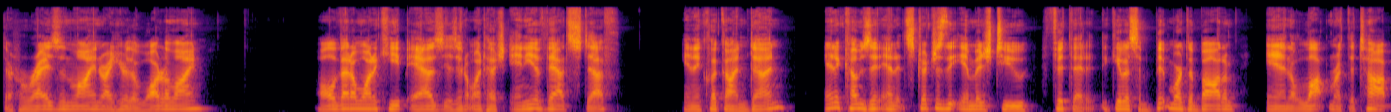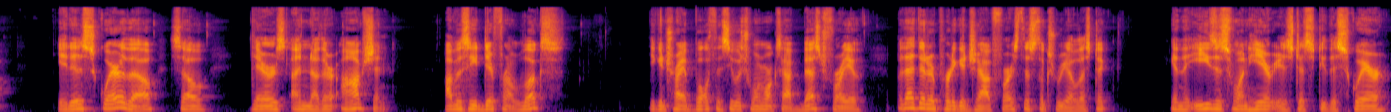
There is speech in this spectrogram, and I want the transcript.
the horizon line right here, the water line. All of that I want to keep as is. I don't want to touch any of that stuff. And then click on Done. And it comes in and it stretches the image to fit that to give us a bit more at the bottom and a lot more at the top. It is square though, so there's another option. Obviously different looks. You can try both and see which one works out best for you, but that did a pretty good job for us. This looks realistic. And the easiest one here is just to do the square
